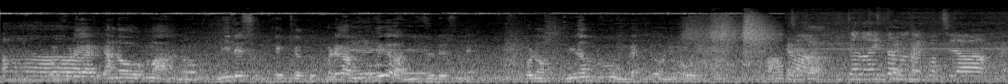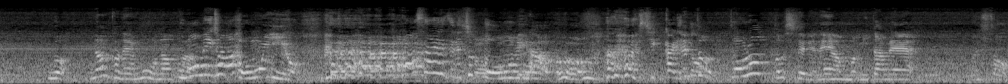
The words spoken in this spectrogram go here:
あこれがあのまああの実です。結局。これが上は水ですね。この実の部分が非常に多い。あじゃあいただいたのでこちらうわなんかねもうなんか重みが。ちょっと重いんよ。このサイズでちょっと重みが。うん。しっかりちょっとととろっとしてるねやっぱ見た目。美味しそう。こ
